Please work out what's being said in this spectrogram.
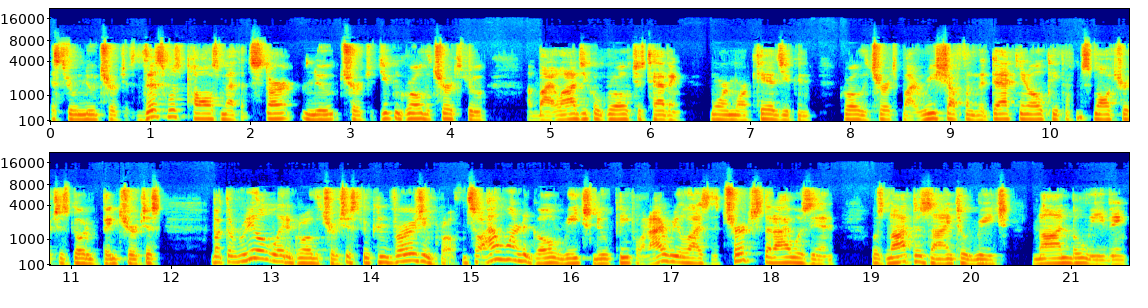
is through new churches. This was Paul's method start new churches. You can grow the church through biological growth, just having more and more kids. You can grow the church by reshuffling the deck. You know, people from small churches go to big churches. But the real way to grow the church is through conversion growth. And so I wanted to go reach new people. And I realized the church that I was in was not designed to reach non believing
